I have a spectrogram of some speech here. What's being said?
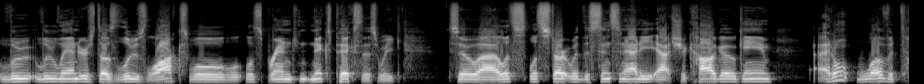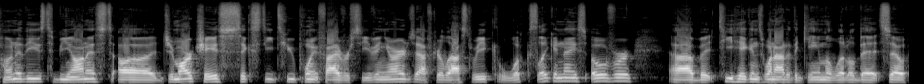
Lou, Lou Landers does lose locks. We'll, let's brand Nick's picks this week. So uh, let's let's start with the Cincinnati at Chicago game. I don't love a ton of these, to be honest. Uh, Ja'Marr Chase, 62.5 receiving yards after last week, looks like a nice over. Uh, but Tee Higgins went out of the game a little bit. So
